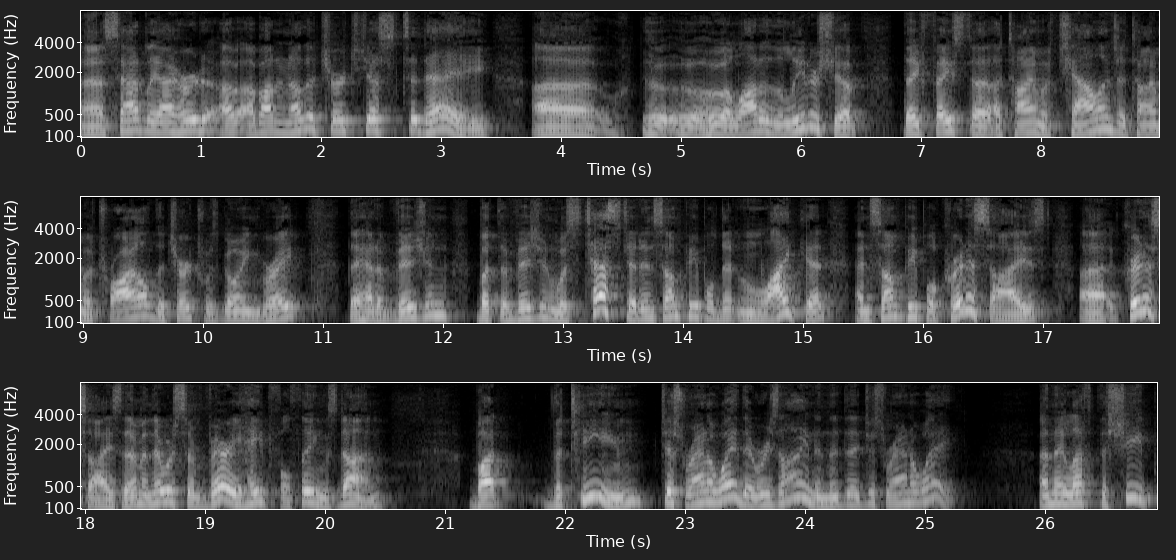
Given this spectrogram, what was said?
Uh, sadly, I heard about another church just today uh, who, who, a lot of the leadership, they faced a, a time of challenge, a time of trial. The church was going great. They had a vision, but the vision was tested, and some people didn't like it, and some people criticized uh, criticized them, and there were some very hateful things done. But the team just ran away. They resigned, and then they just ran away, and they left the sheep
